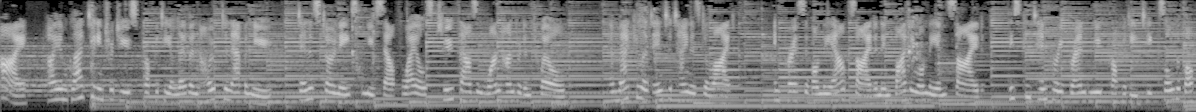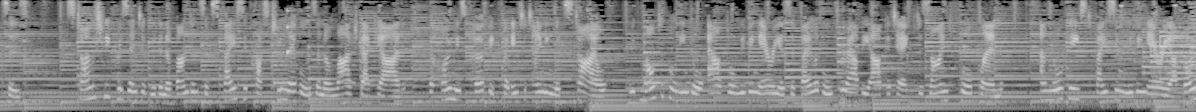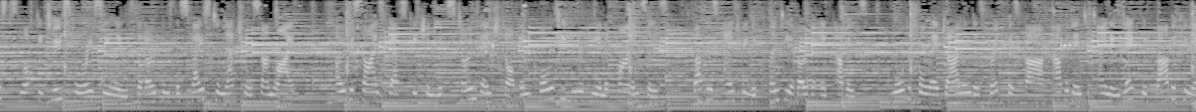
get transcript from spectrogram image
Hi, I am glad to introduce property 11 Hopetoun Avenue, Denistone East, New South Wales 2112. Immaculate entertainer's delight. Impressive on the outside and inviting on the inside, this contemporary brand new property ticks all the boxes. Stylishly presented with an abundance of space across two levels and a large backyard, the home is perfect for entertaining with style, with multiple indoor-outdoor living areas available throughout the architect-designed floor plan. A northeast-facing living area boasts lofty two-story ceilings that opens the space to natural sunlight. Oversized gas kitchen with stone benchtop and quality European appliances. Butler's pantry with plenty of overhead cupboards. Waterfall Edge Islanders breakfast bar covered entertaining deck with barbecue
